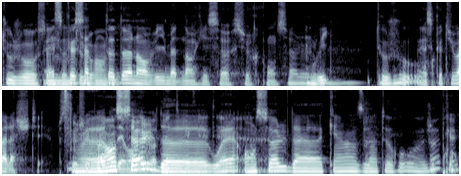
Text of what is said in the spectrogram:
Toujours, ça me Est-ce que ça toujours te envie. donne envie maintenant qu'il sort sur console Oui, toujours. Est-ce que tu vas l'acheter? Euh, en solde, euh, ouais, en solde à 15-20 euros, je Ok. prends.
